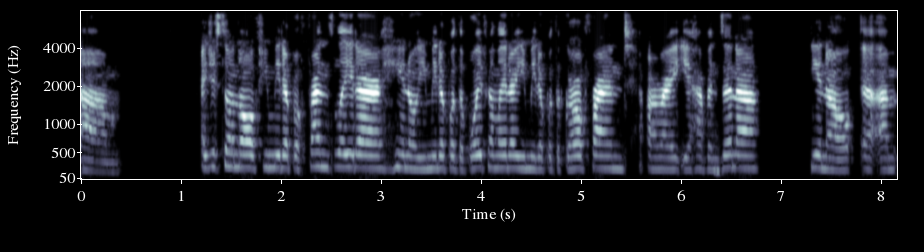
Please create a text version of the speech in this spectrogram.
Um, I just don't know if you meet up with friends later, you know, you meet up with a boyfriend later, you meet up with a girlfriend, all right, you're having dinner, you know, uh, um,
